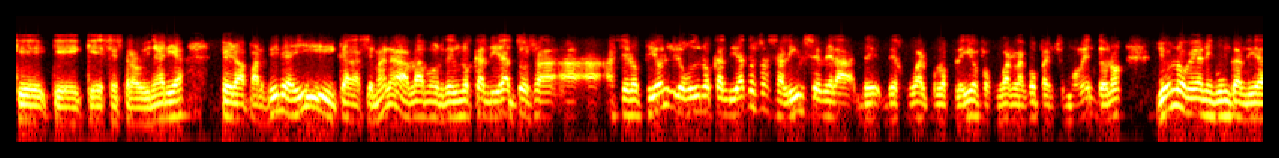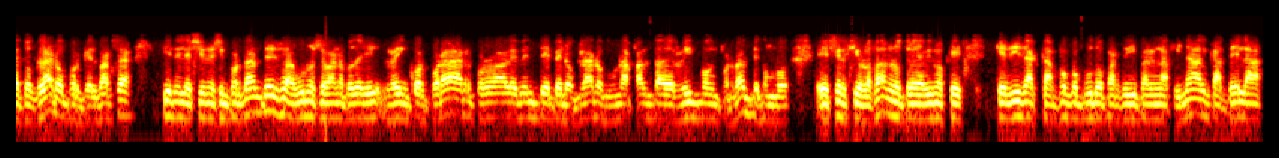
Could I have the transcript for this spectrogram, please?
que, que, que es extraordinaria. Pero a partir de ahí, cada semana hablamos de unos candidatos a, a, a ser opción y luego de unos candidatos a salirse de, la, de, de jugar por los playoffs o jugar la Copa en su momento, ¿no? Yo no veo a ningún candidato claro porque el Barça tiene lesiones importantes, algunos se van a poder reincorporar probablemente, pero claro, con una falta de ritmo importante, como eh, Sergio Lozano. El otro día vimos que, que Didac tampoco pudo participar en la final, Catela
